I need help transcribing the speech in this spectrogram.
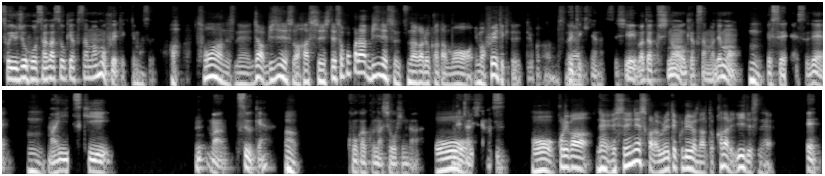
そういう情報を探すお客様も増えてきてます。あ、そうなんですね。じゃあビジネスを発信して、そこからビジネスにつながる方も今増えてきてるっていうことなんですね。増えてきてますし、私のお客様でもうん。SNS でうん。毎月、んまあ、数件、うん高額な商品がおお売れたりしてます。おーこれがね、SNS から売れてくるようになるとかなりいいですね。え、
